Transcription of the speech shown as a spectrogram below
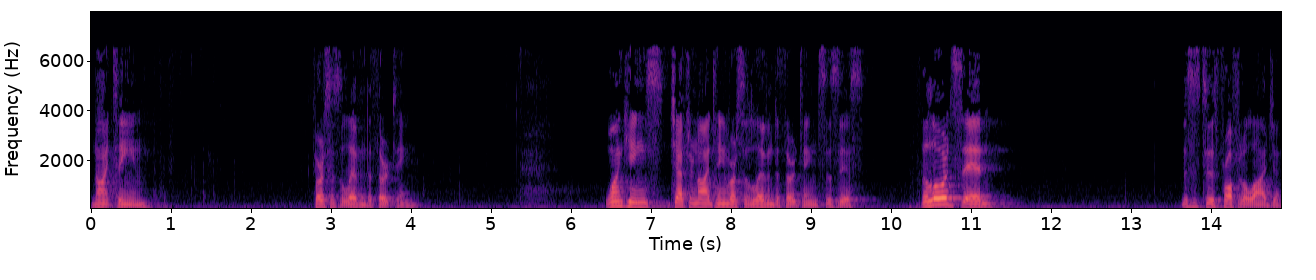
19, verses 11 to 13. 1 Kings chapter 19, verses 11 to 13 says this The Lord said, This is to his prophet Elijah.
